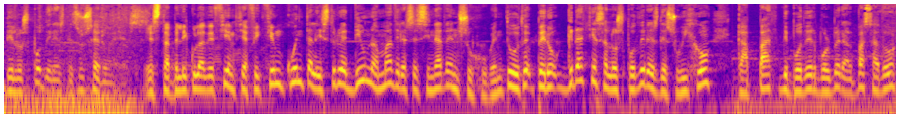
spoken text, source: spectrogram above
de los poderes de sus héroes. Esta película de ciencia ficción cuenta la historia de una madre asesinada en su juventud, pero gracias a los poderes de su hijo, capaz de poder volver al pasado,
